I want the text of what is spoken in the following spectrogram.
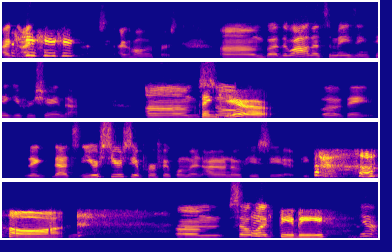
I I, call, it I call it first. Um, but wow, that's amazing. Thank you for sharing that. Um, thank so, you. Oh, they like that's you're seriously a perfect woman. I don't know if you see it because. Um. So Thanks, like Phoebe. Yeah.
